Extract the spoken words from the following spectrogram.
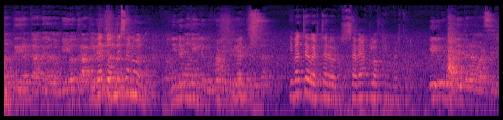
ಮತ್ತೆ ಇರಕ್ ಆಗಲ್ಲ ನಮ್ಗೆ. ಇವತ್ತು ರಾತ್ರಿ ಇವತ್ತು ಒಂದು ದಿವಸನೂ ಅಲ್ಲ. ನಿನ್ನೆ ಮೊನ್ನೆ ಇಲ್ಲಿ ಇವತ್ತು- ಇವತ್ತೇ ಬರ್ತಾರೆ ಅವರು. ಸೆವೆನ್ ಓ ಕ್ಲಾಕ್ ಹಿಂಗೆ ಬರ್ತಾರೆ. ಇಲ್ಲಿ ಕೂಡ ಅದೇ ತರ ಮಾಡಿಸಿದ್ವಿ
